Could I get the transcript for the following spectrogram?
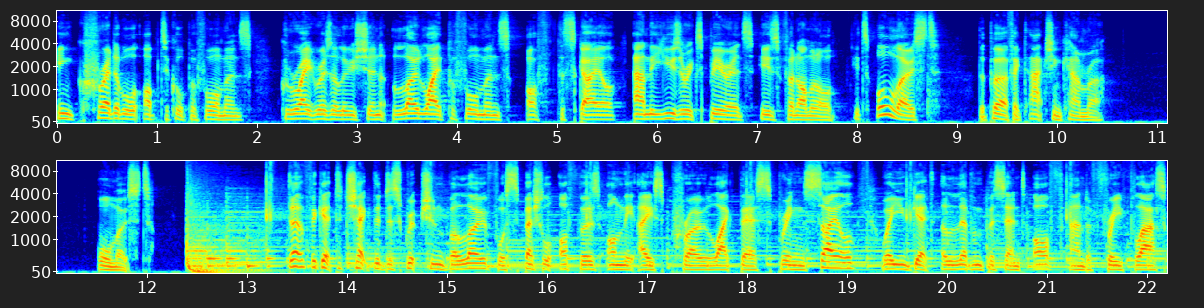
incredible optical performance, great resolution, low light performance off the scale, and the user experience is phenomenal. It's almost the perfect action camera. Almost. Don't forget to check the description below for special offers on the Ace Pro like their spring sale where you get 11% off and a free flask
